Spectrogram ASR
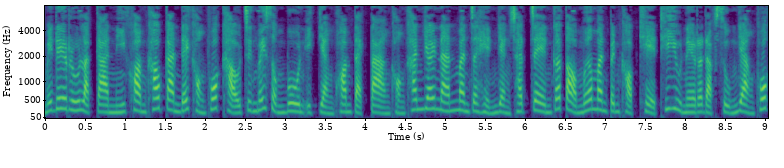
ไม่ได้รู้หลักการนี้ความเข้ากันได้ของพวกเขาจึงไม่สมบูรณ์อีกอย่างความแตกต่างของขั้นย่อยนั้น มันจะเห็นอย่างชัดเจนก็ต่อเมื่อมันเป็นขอบเขตที่อยู่ในระดับสูงอย่างพวก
